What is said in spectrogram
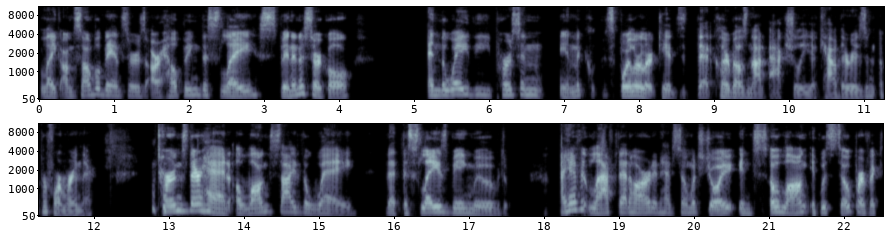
like ensemble dancers are helping the sleigh spin in a circle and the way the person in the spoiler alert kids that clarabelle is not actually a cow. There is an, a performer in there. Turns their head alongside the way that the sleigh is being moved i haven't laughed that hard and had so much joy in so long it was so perfect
